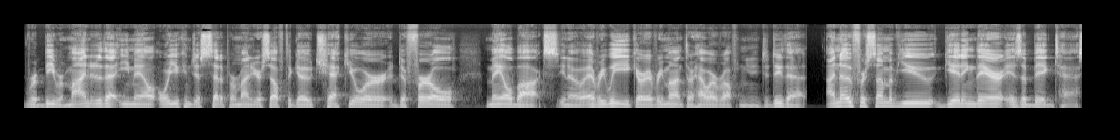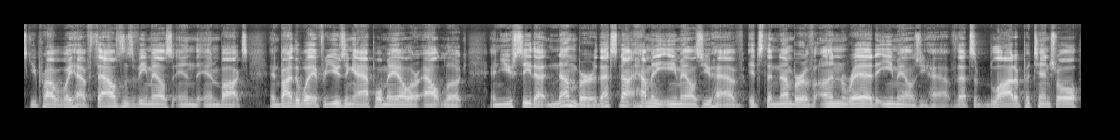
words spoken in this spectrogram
re- be reminded of that email, or you can just set up a reminder yourself to go check your deferral mailbox, you know, every week or every month or however often you need to do that. I know for some of you, getting there is a big task. You probably have thousands of emails in the inbox. And by the way, if you're using Apple Mail or Outlook and you see that number, that's not how many emails you have, it's the number of unread emails you have. That's a lot of potential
